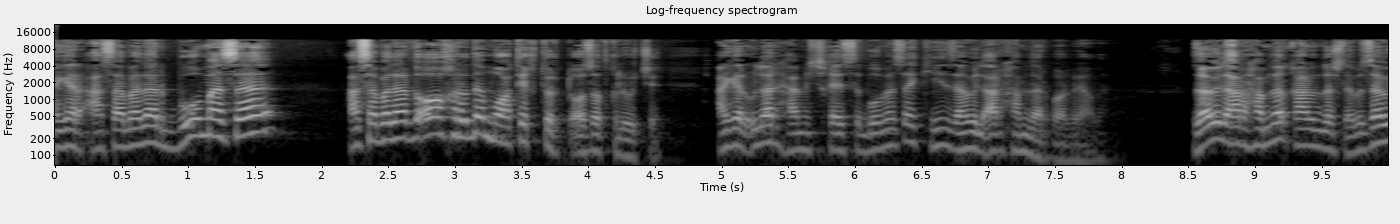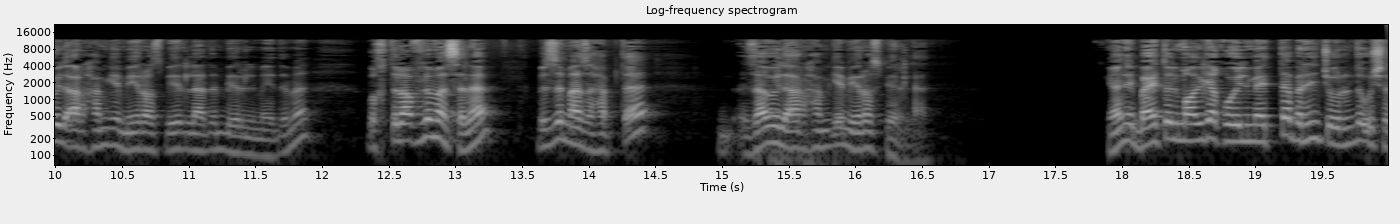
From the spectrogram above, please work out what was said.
Agar asabalar bo'lmasa asabalarni oxirida motiq turibdi ozod qiluvchi. Agar ular ham hech qaysi bo'lmasa keyin zavil arhamlar bor bu yoqda. Zavil arhamlar qarindoshlar. Bu zavil arhamga meros beriladimi berilmaydimi? Bu ixtilofli masala. Bizni mazhabda zavil arhamga meros beriladi. Ya'ni baytul molga qo'yilmaydida birinchi o'rinda o'sha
